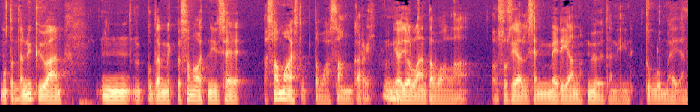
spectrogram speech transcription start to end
Mutta että nykyään, mm, kuten Mikko sanoit, niin se samaistuttava sankari mm. ja jollain tavalla sosiaalisen median myötä niin tullut meidän.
